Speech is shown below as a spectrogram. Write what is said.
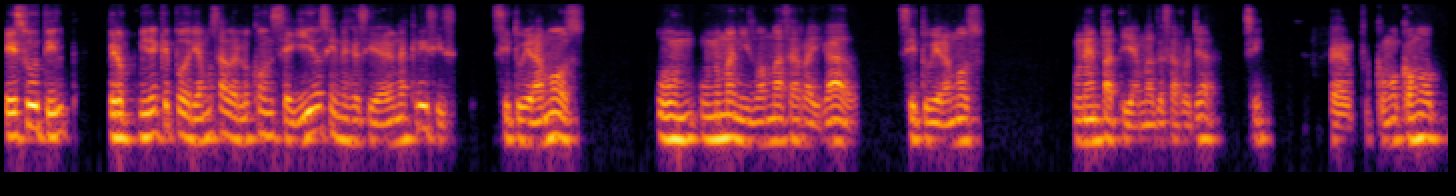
es útil, pero miren que podríamos haberlo conseguido sin necesidad de una crisis, si tuviéramos un, un humanismo más arraigado, si tuviéramos una empatía más desarrollada, ¿sí? ¿Cómo, cómo,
